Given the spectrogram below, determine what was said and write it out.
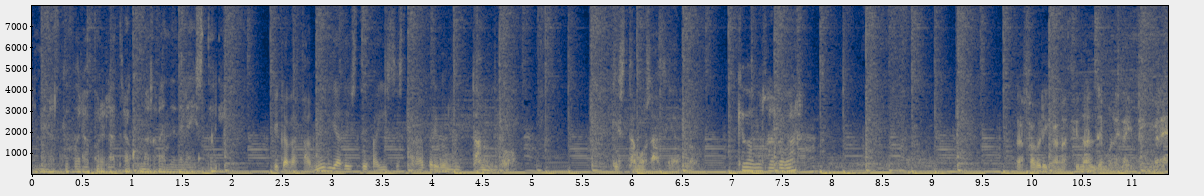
al menos que fuera por el atraco más grande de la historia. Que cada familia de este país estará preguntando qué estamos haciendo. ¿Qué vamos a robar? La Fábrica Nacional de Moneda y Timbre.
